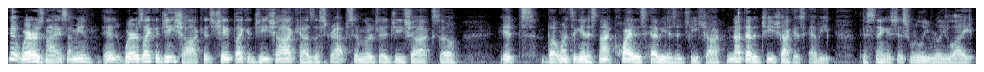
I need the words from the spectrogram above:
It wears nice. I mean, it wears like a G-Shock. It's shaped like a G-Shock, has a strap similar to a G-Shock. So it's, but once again, it's not quite as heavy as a G-Shock. Not that a G-Shock is heavy. This thing is just really, really light.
